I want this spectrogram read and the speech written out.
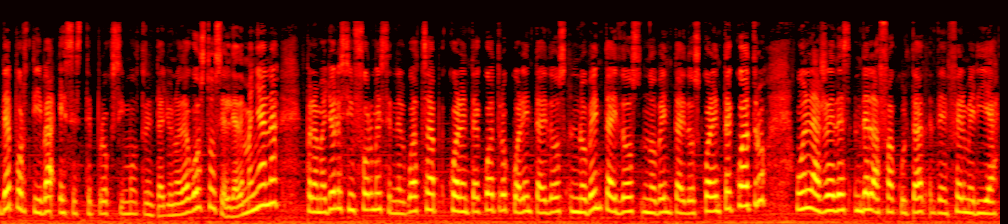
deportiva es este próximo 31 de agosto, o sea, el día de mañana. Para mayores informes en el WhatsApp 44 42 92 92 44 o en las redes de la Facultad de Enfermería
